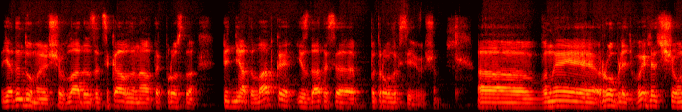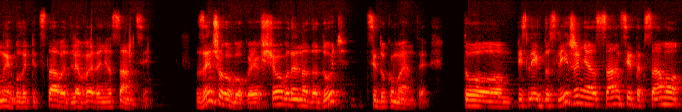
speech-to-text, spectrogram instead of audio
Я не думаю, що влада зацікавлена так просто підняти лапки і здатися Петру Олексійовичу. Е, Вони роблять вигляд, що у них були підстави для введення санкцій. З іншого боку, якщо вони нададуть ці документи, то після їх дослідження санкції так само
